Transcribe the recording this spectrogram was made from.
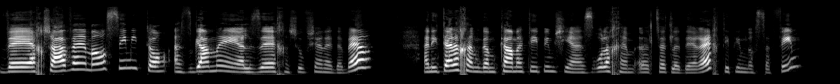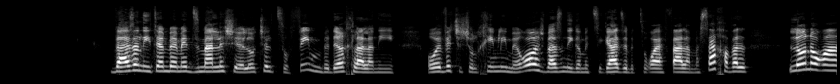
ועכשיו אה, מה עושים איתו? אז גם אה, על זה חשוב שנדבר. אני אתן לכם גם כמה טיפים שיעזרו לכם לצאת לדרך, טיפים נוספים. ואז אני אתן באמת זמן לשאלות של צופים, בדרך כלל אני אוהבת ששולחים לי מראש, ואז אני גם מציגה את זה בצורה יפה על המסך, אבל לא נורא,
